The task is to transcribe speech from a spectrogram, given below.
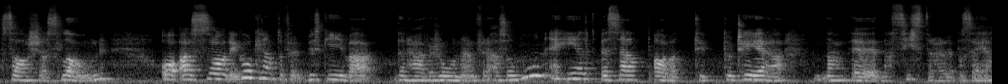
Sasha Sloan. Och alltså det går knappt att beskriva den här personen för alltså hon är helt besatt av att typ tortera na, eh, nazister höll jag på att säga,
